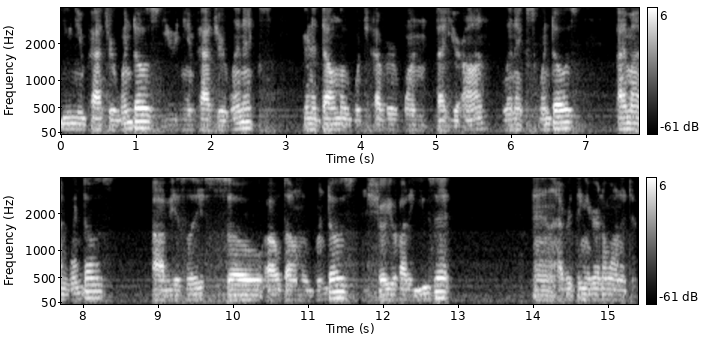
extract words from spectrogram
Union Patcher Windows, Union Patcher Linux. You're going to download whichever one that you're on, Linux, Windows. I'm on Windows, obviously, so I'll download Windows and show you how to use it and everything you're going to want to do.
